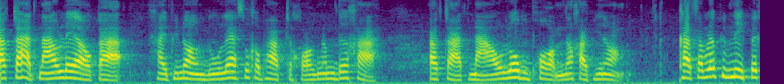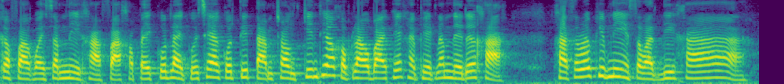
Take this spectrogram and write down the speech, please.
อากาศหนาวแล้วกะให้พี่น้องดูแลสุขภาพเจ้าของน้ำเด้อค่ะ อากาศหนาวล่มพร้อมเนาะค่ะพี่น้อง ค่ะสำหรับคลิปนี้เพื่อกฝากไว้ซ้ำนี้ค่ะ ฝากเข้าไปกดไลค์กดแชร์กดติดตามช่องกินเที่ยวกับเราบายเพกไฮเพกน้ำเนเด้อค่ะ ค่ะสำหรับคลิปนี้ สวัสดีค่ะ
